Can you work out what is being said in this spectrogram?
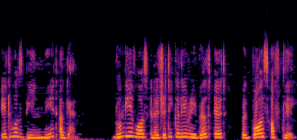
It was being made again. Bhungi was energetically rebuilt it with balls of clay.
